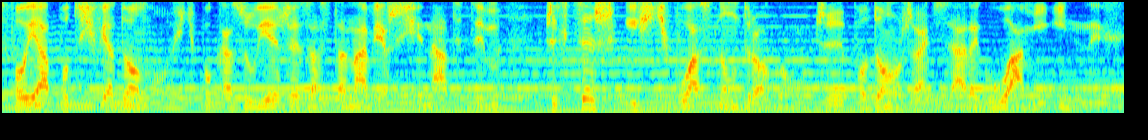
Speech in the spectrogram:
Twoja podświadomość pokazuje, że zastanawiasz się nad tym, czy chcesz iść własną drogą, czy podążać za regułami innych.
